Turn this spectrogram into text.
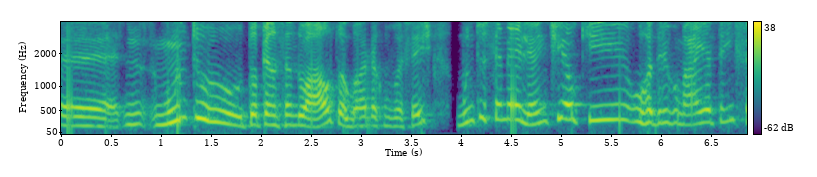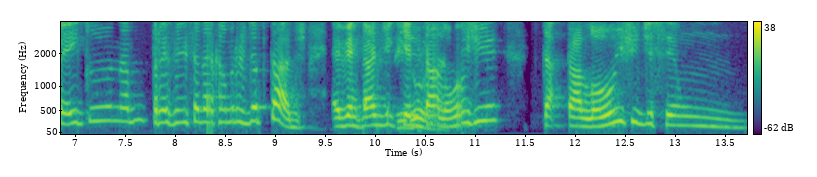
É, muito, estou pensando alto agora com vocês, muito semelhante ao que o Rodrigo Maia tem feito na presença da Câmara dos Deputados. É verdade Sem que ele está dúvida. longe, tá, tá longe de ser um,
